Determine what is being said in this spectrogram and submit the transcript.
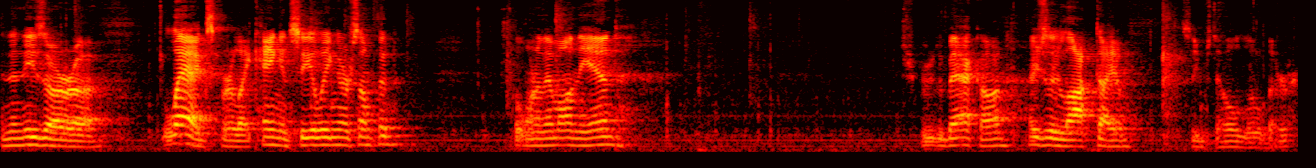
And then these are uh, legs for like hanging ceiling or something. Put one of them on the end. Screw the back on. I usually Loctite them. Seems to hold a little better.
